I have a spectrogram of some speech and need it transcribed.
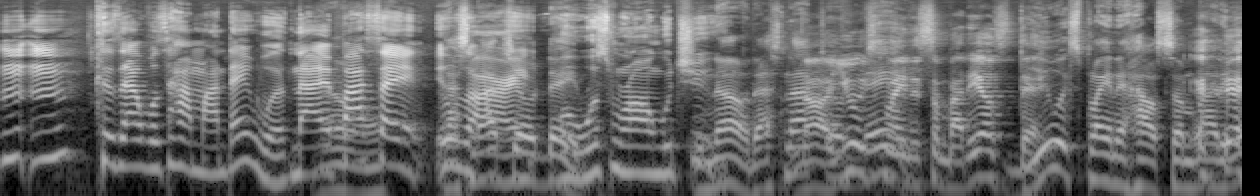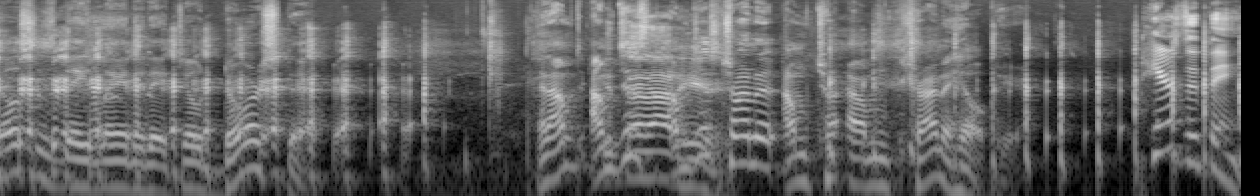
Mm-mm, Because that was how my day was. Now, if I say it was that's all not your day. well, what's wrong with you? No, that's not. No, your you day. explained to somebody else's day. You explaining how somebody else's day landed at your doorstep. And I'm, I'm Get just, I'm just trying to, I'm, try, I'm trying to help here. Here's the thing.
